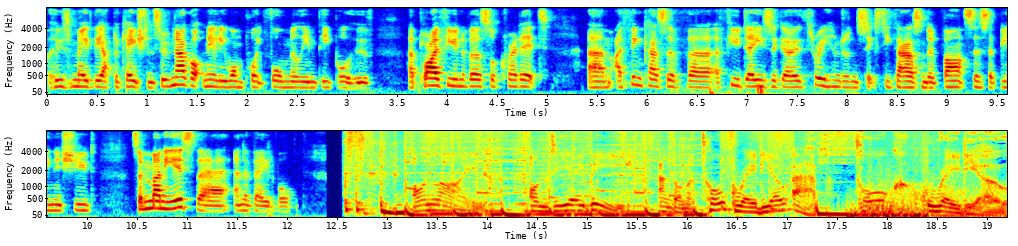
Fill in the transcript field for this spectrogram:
who's made the application. So we've now got nearly 1.4 million people who've applied for universal credit. Um, I think as of uh, a few days ago, 360,000 advances have been issued. So money is there and available. Online, on DAB, and on the Talk Radio app. Talk Radio.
